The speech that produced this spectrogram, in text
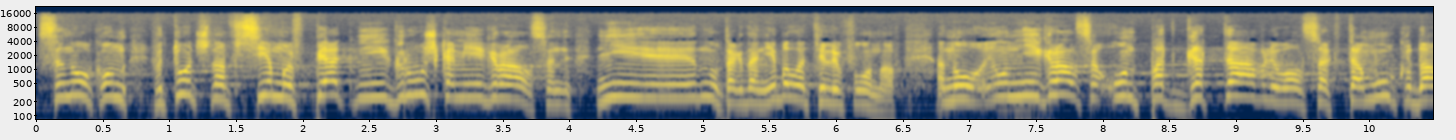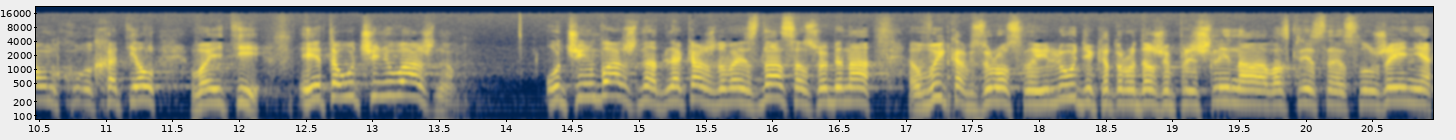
сынок, он точно все мы в 5 не игрушками игрался, не, ну тогда не было телефонов, но он не игрался, он подготавливался к тому, куда он хотел войти. И это очень важно. Очень важно для каждого из нас, особенно вы, как взрослые люди, которые даже пришли на воскресное служение,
